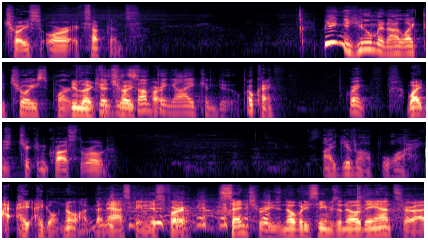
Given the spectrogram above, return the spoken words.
choice or acceptance? Being a human, I like the choice part You like the because choice it's part. something I can do. Okay, great. Why did chicken cross the road? I give up. Why? I, I, I don't know. I've been asking this for centuries. Nobody seems to know the answer. I,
